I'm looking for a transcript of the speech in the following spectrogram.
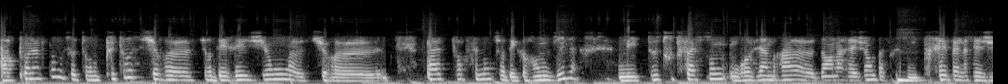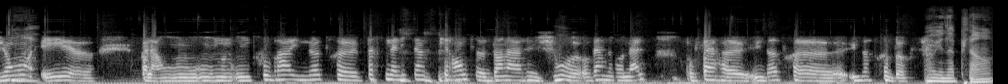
Alors pour l'instant, on se tourne plutôt sur euh, sur des régions, euh, sur euh, pas forcément sur des grandes villes, mais de toute façon, on reviendra euh, dans la région parce que c'est une très belle région et euh, voilà, on, on, on trouvera une autre euh, personnalité inspirante dans la région Auvergne-Rhône-Alpes pour faire une autre une autre box. Ah, Il y en a plein.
